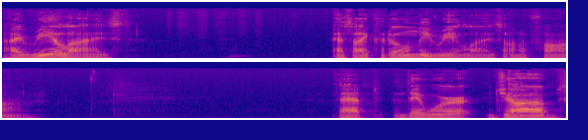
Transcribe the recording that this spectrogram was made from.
I realized, as I could only realize on a farm, that there were jobs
